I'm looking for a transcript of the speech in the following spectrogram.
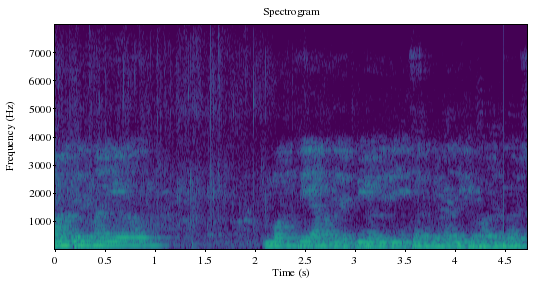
আমাদের মাননীয় মন্ত্রী, আমাদের প্রিয় দিদি চন্দ্রিমা ঘোষ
